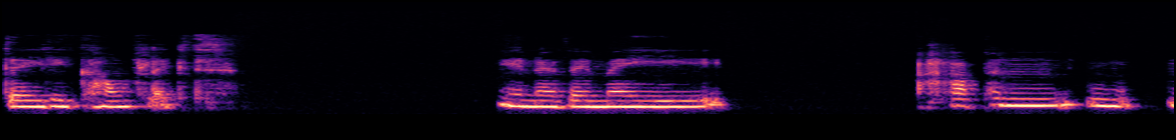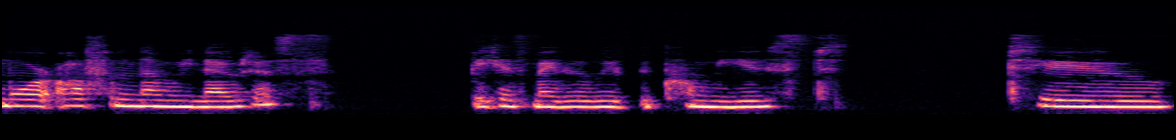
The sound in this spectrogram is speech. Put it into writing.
daily conflict. You know, they may happen more often than we notice because maybe we've become used to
